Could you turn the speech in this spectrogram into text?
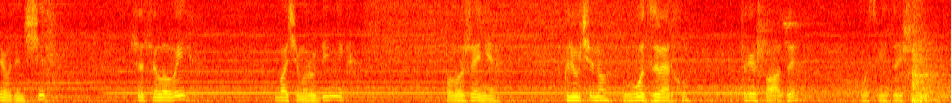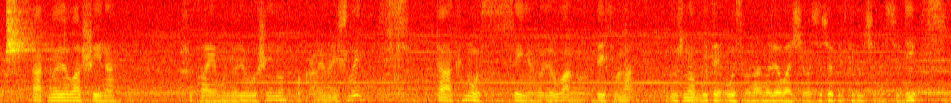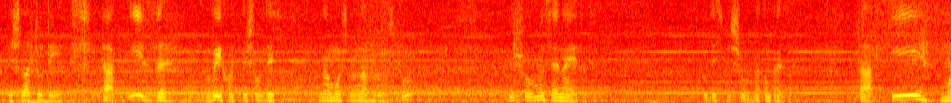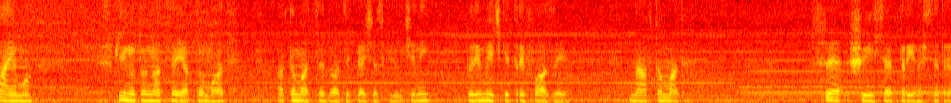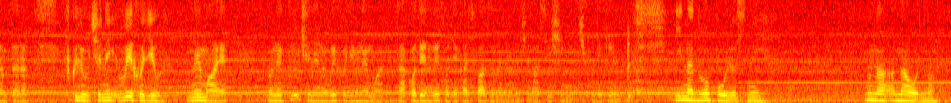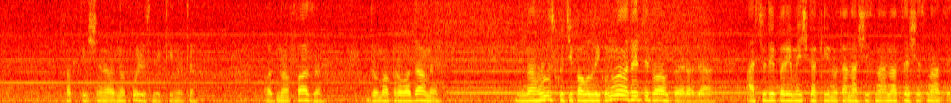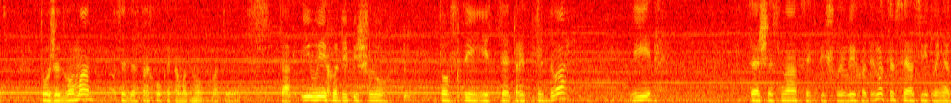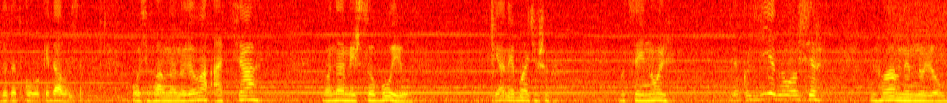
Ще один щит. Це силовий. Бачимо рубільник. Положення включено. Ввод зверху. Три фази. Ось він зайшов. Так, нульова шина. Шукаємо нульову шину, поки не знайшли. Так, ну ось синя нульова, ну десь вона должна бути, ось вона нульова, ще ось ось підключена сюди, пішла туди. Так, із виход пішов десь на мощну нагрузку. Пішов, ну це на этот. Кудись пішов на компресор. Так, і маємо скинуто на цей автомат. Автомат це 25 зараз включений. Перемички три фази на автомат. Це 63 на 63 ампера включений. Виходів немає. Вони включені, але виходів немає. Так, один виход, якась фаза, мабуть, на освіщенні, куди кинути. І на двополюсний. Ну, на, на одно. Фактично на однополюсний кинута одна фаза двома проводами. Нагрузку типу велику, ну на 32 ампера, да. А сюди перемичка кинута на 16, на це 16 теж двома. Ну, це для страховки там одного хватило. Так, і виходи пішло товстий із С32 і з С16 пішли виходи. Ну це все освітлення додатково кидалося. Ось головна нульова, а ця вона між собою. Я не бачу, щоб оцей ноль якось з'єднувався з головним нульом.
